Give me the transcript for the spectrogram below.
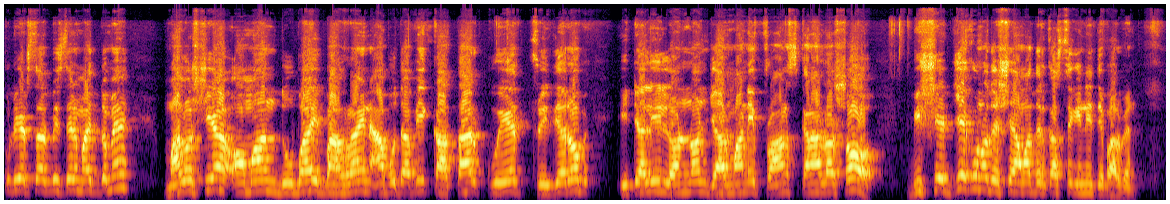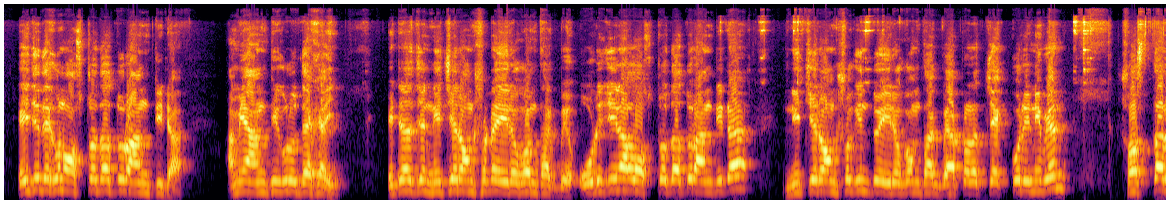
কুরিয়ার সার্ভিসের মাধ্যমে Malaysia, Oman, Dubai, Bahrain, Abu Dhabi, Qatar, Kuwait, Saudi Arab, Italy, London, Germany, France, Canada সহ বিশ্বের যে কোনো দেশে আমাদের কাছ থেকে নিতে পারবেন। এই যে দেখুন অষ্টধাতুর আংটিটা, আমি আংটিগুলো দেখাই। এটা যে নিচের অংশটা এরকম থাকবে। অরিজিনাল অষ্টধাতুর আংটিটা, নিচের অংশ কিন্তু এরকম থাকবে। আপনারা চেক করে নেবেন। সস্তার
